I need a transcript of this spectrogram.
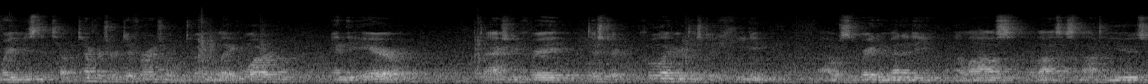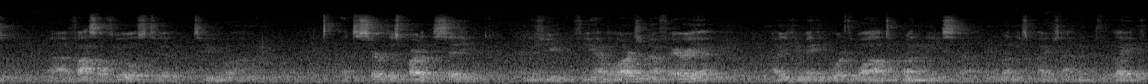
where you use the te temperature differential between the lake water and the air to actually create district cooling or district heating, uh, which is a great amenity and allows allows us not to use uh, fossil fuels to to um, uh, to serve this part of the city. And if you if you have a large enough area, uh, you can make it worthwhile to run these uh, run these pipes out into the lake.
